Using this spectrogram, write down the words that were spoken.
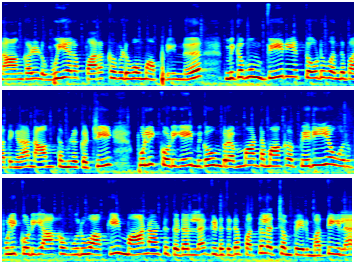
நாங்கள் உயர பறக்க விடுவோம் அப்படின்னு மிகவும் வீரியத்தோடு வந்து பார்த்திங்கன்னா நாம் தமிழர் கட்சி புலிக்கொடியை மிகவும் பிரம்மாண்டமாக பெரிய ஒரு புலிக்கொடியாக உருவாக்கி மாநாட்டு திடலில் கிட்டத்தட்ட பத்து லட்சம் பேர் மத்தியில்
